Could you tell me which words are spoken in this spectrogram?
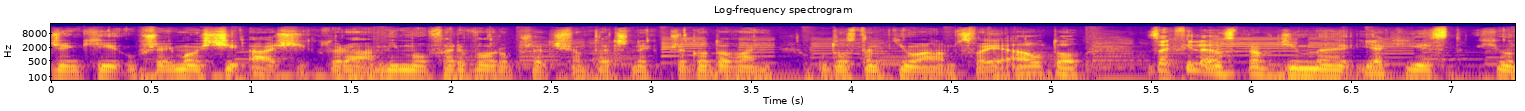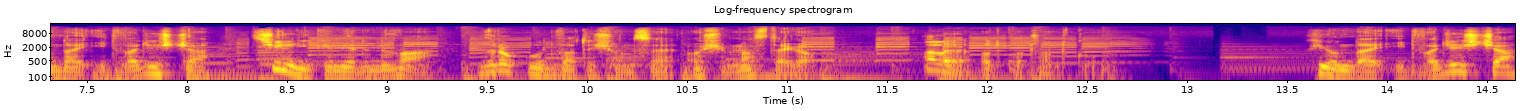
Dzięki uprzejmości Asi, która mimo ferworu przedświątecznych przygotowań udostępniła nam swoje auto, za chwilę sprawdzimy jaki jest Hyundai i20 z silnikiem 1.2 z roku 2018. Ale od początku. Hyundai i20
